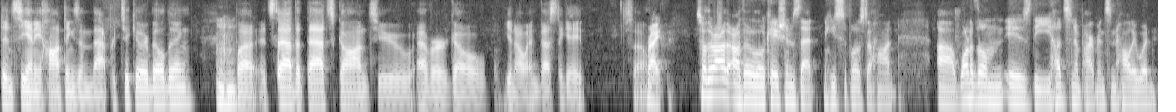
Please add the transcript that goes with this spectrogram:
Didn't see any hauntings in that particular building, Mhm. but it's sad that that's gone to ever go, you know, investigate. So Right. So there are other locations that he's supposed to haunt. Uh, one of them is the Hudson Apartments in Hollywood,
